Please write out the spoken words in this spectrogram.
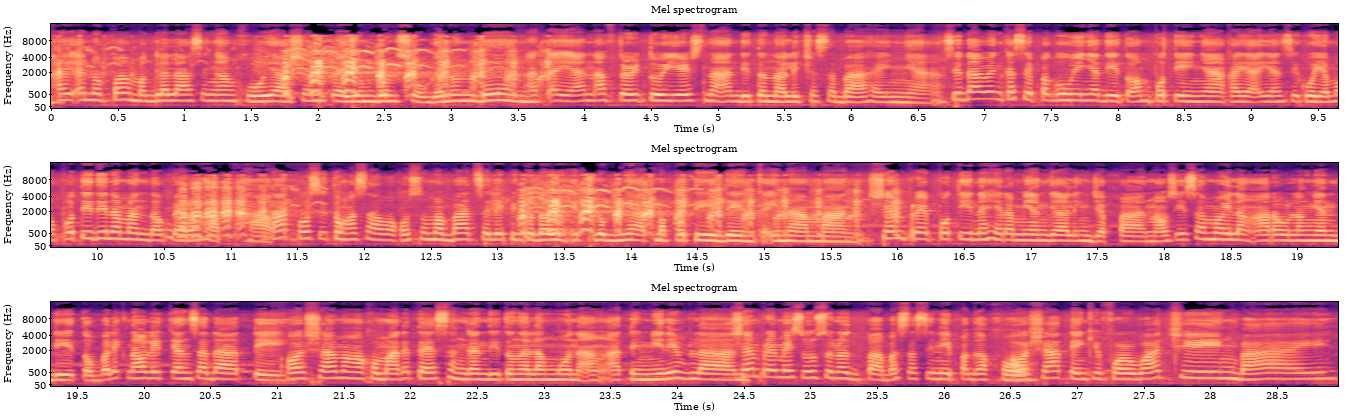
Ay ano pa, maglalasing ang kuya. Siyempre, yung bunso, ganun din. At ayan, after 2 years na andito na ulit siya sa bahay niya. Si Darwin kasi pag uwi niya dito, ang puti niya. Kaya ayan si kuya, maputi din naman daw pero hap-hap. Tapos itong asawa ko, sumabat, silipin ko daw yung itlog niya at maputi din, kainaman. Siyempre, puti na hiram yan galing Japan. Mausisa mo ilang araw lang yan dito. Balik na ulit yan sa dati. O siya mga kumarites, hanggang dito na lang muna ang ating mini vlog. Siyempre, may susunod pa, basta sinipag ako. O siya, thank you for watching. Bye!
